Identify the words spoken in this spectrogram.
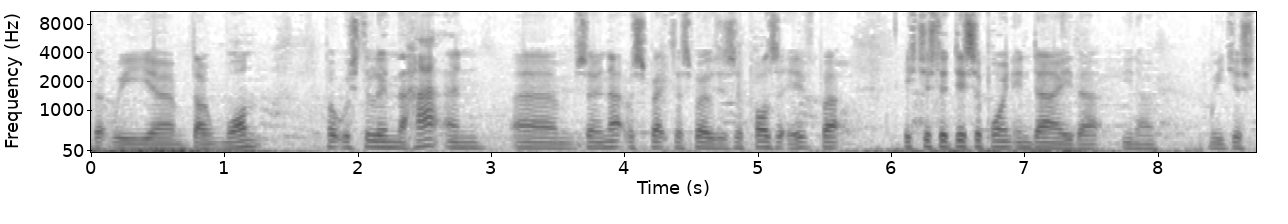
that we um, don't want but we're still in the hat and um, so in that respect I suppose it's a positive but it's just a disappointing day that you know we just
